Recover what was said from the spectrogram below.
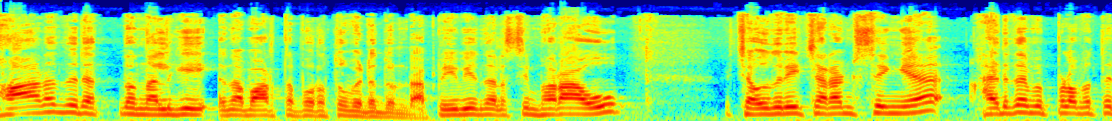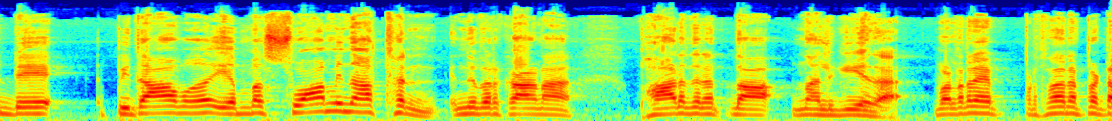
ഭാരതരത്ന നൽകി എന്ന വാർത്ത പുറത്തു വരുന്നുണ്ട്. പി വി നരസിംഹറാവു ചൗധരി ചരൺ സിംഗ് ഹരിത വിപ്ലവത്തിന്റെ പിതാവ് എം എസ് സ്വാമിനാഥൻ എന്നിവർക്കാണ് ഭാരതരത്ന നൽകിയത്. വളരെ പ്രധാനപ്പെട്ട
